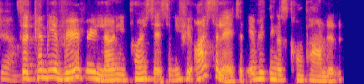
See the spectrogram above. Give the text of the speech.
Yeah. So it can be a very, very lonely process. And if you isolate it, everything is compounded.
